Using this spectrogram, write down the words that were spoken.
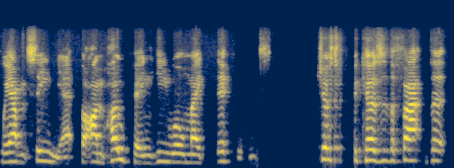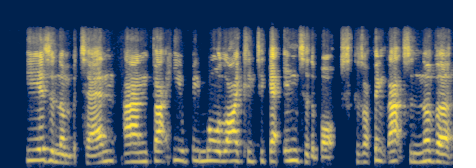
we haven't seen yet, but I'm hoping he will make a difference just because of the fact that he is a number 10 and that he'll be more likely to get into the box. Because I think that's another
